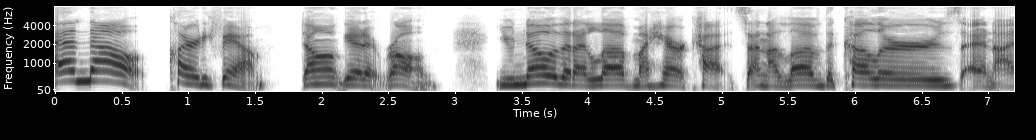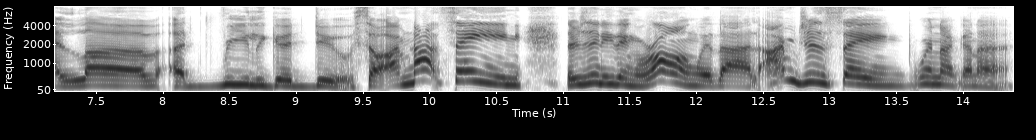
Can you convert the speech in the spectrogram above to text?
And now, Clarity Fam, don't get it wrong. You know that I love my haircuts and I love the colors and I love a really good do. So I'm not saying there's anything wrong with that. I'm just saying we're not going to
